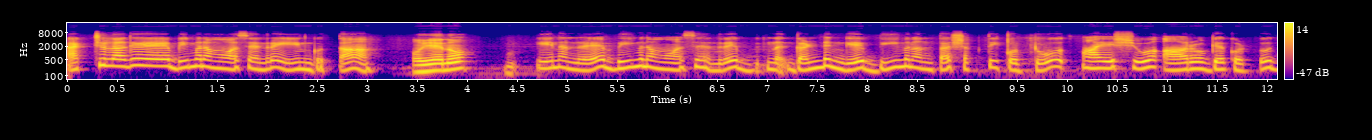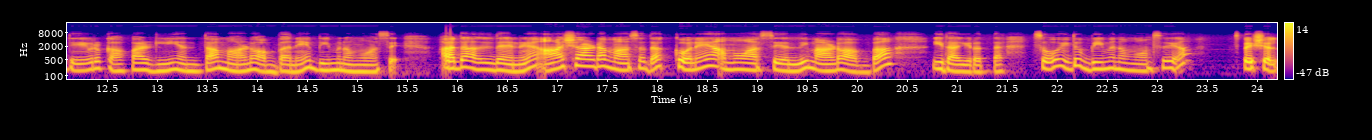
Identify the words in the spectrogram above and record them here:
ಆ್ಯಕ್ಚುಲಾಗೆ ಭೀಮನ ಅಮಾವಾಸ್ಯೆ ಅಂದರೆ ಏನು ಗೊತ್ತಾ? ಏನು? ಏನಂದರೆ ಭೀಮನ ಅಮಾವಾಸ್ಯೆ ಅಂದ್ರೆ ಗಂಡನಿಗೆ ಭೀಮನಂತ ಶಕ್ತಿ ಕೊಟ್ಟು ಆಯುಷು ಆರೋಗ್ಯ ಕೊಟ್ಟು ದೇವರು ಕಾಪಾಡ್ಲಿ ಅಂತ ಮಾಡೋ ಹಬ್ಬನೇ ಭೀಮನ ಅಮಾವಾಸ್ಯೆ. ಅದಲ್ದೇನೆ ಆಷಾಢ ಮಾಸದ ಕೊನೆಯ ಅಮಾವಾಸ್ಯೆಯಲ್ಲಿ ಮಾಡೋ ಹಬ್ಬ ಇದಾಗಿರುತ್ತೆ. ಸೊ ಇದು ಭೀಮನ ಅಮಾವಾಸ್ಯೆಯ ಸ್ಪೆಷಲ್.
